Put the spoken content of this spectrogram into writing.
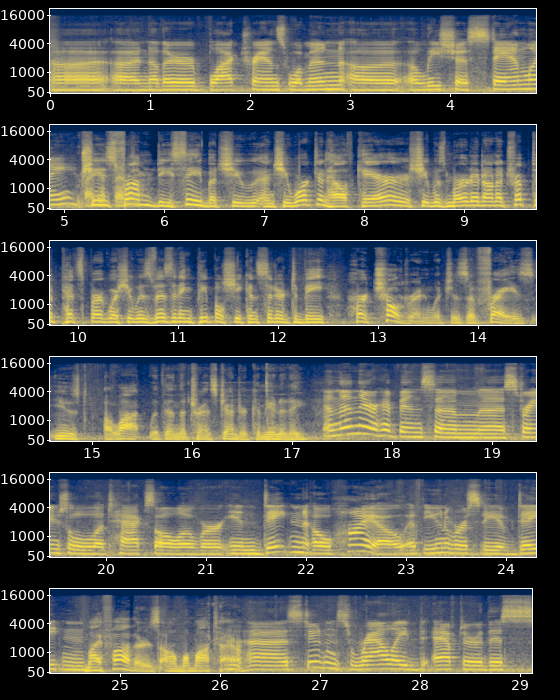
Uh, another black trans woman, uh, Alicia Stanley. She's from D.C., but she and she worked in healthcare. She was murdered on a trip to Pittsburgh, where she was visiting people she considered to be her children, which is a phrase used a lot within the transgender community. And then there have been some uh, strange little attacks all over in Dayton, Ohio, at the University of Dayton. My father's alma mater. Uh, students rallied after this.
